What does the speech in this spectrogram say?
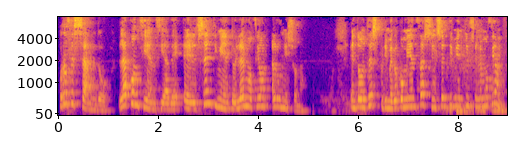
procesando la conciencia del sentimiento y la emoción al unísono. Entonces, primero comienzas sin sentimiento y sin emoción,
